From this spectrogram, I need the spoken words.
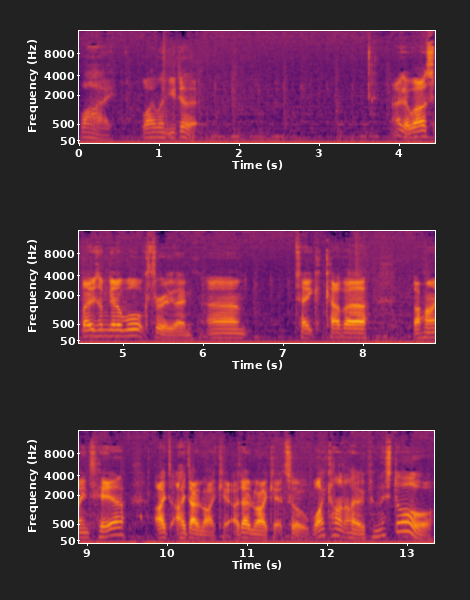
why? Why won't you do it? Okay, well I suppose I'm going to walk through then. Um, take cover behind here. I, I don't like it. I don't like it at all. Why can't I open this door?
